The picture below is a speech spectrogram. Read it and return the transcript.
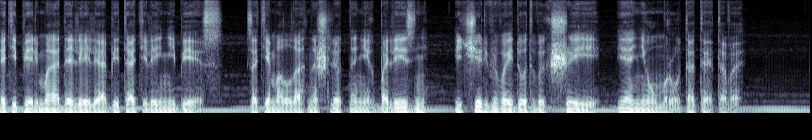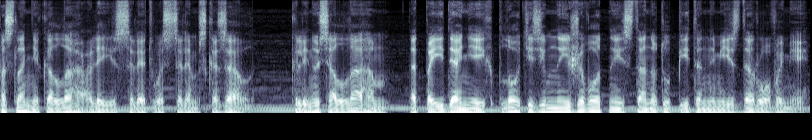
а теперь мы одолели обитателей небес». Затем Аллах нашлет на них болезнь, и черви войдут в их шеи, и они умрут от этого. Посланник Аллаха, алейхиссаляту вассалям, сказал, «Клянусь Аллахом, от поедания их плоти земные животные станут упитанными и здоровыми».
